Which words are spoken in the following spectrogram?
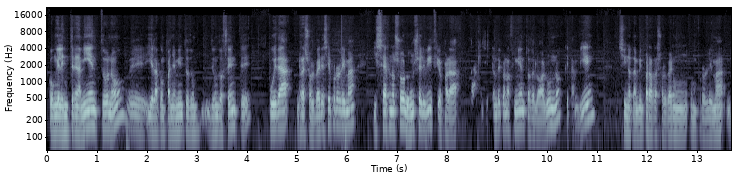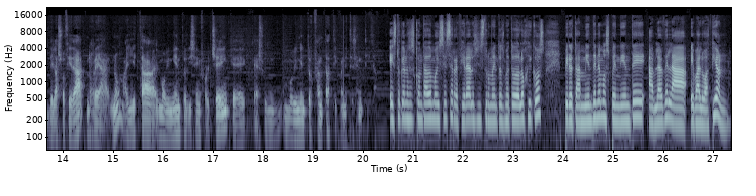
con el entrenamiento ¿no? Eh, y el acompañamiento de un, de un docente, pueda resolver ese problema y ser no solo un servicio para la adquisición de conocimientos de los alumnos, que también, sino también para resolver un, problema de la sociedad real. ¿no? Ahí está el movimiento Design for Change, que, es un, movimiento fantástico en este sentido. Esto que nos has contado, Moisés, se refiere a los instrumentos metodológicos, pero también tenemos pendiente hablar de la evaluación.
